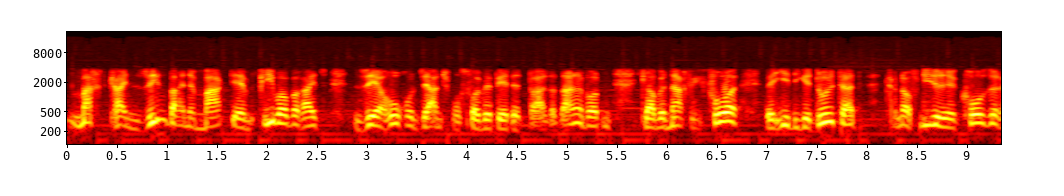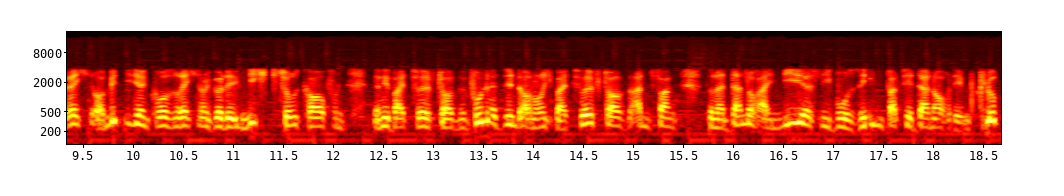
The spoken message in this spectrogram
macht keinen Sinn bei einem Markt, der im Februar bereits sehr hoch und sehr anspruchsvoll bewertet war. In anderen Worten, ich glaube nach wie vor, wer hier die Geduld hat, kann auf niedrige Kurse rechnen, oder mit niedrigen Kursen rechnen. Und ich würde eben nicht zurückkaufen, wenn wir bei 12.500 sind, auch noch nicht bei 12.000 anfangen, sondern dann noch ein niedriges Niveau sehen, was wir dann auch in dem Club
